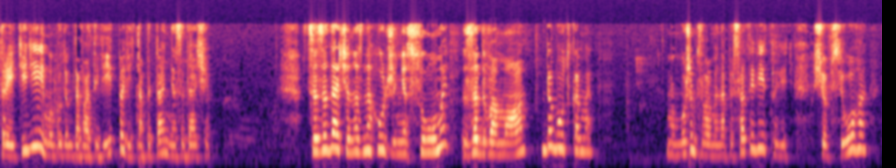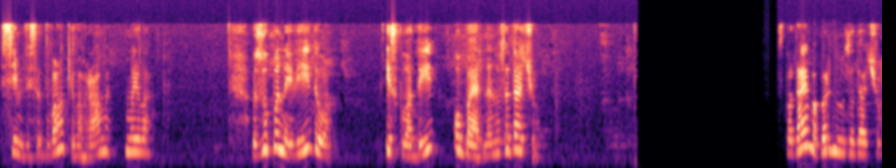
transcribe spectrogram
Третій дії ми будемо давати відповідь на питання задачі. Це задача на знаходження суми за двома добутками. Ми можемо з вами написати відповідь, що всього 72 кг мила. Зупини відео і склади обернену задачу. Складаємо обернену задачу.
